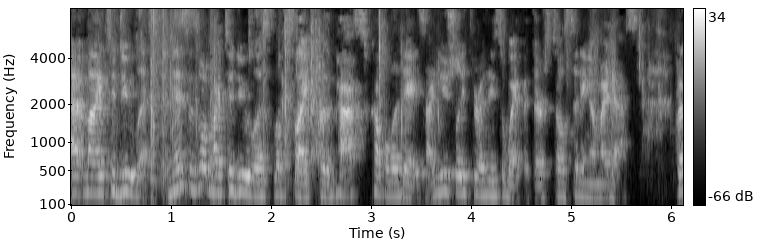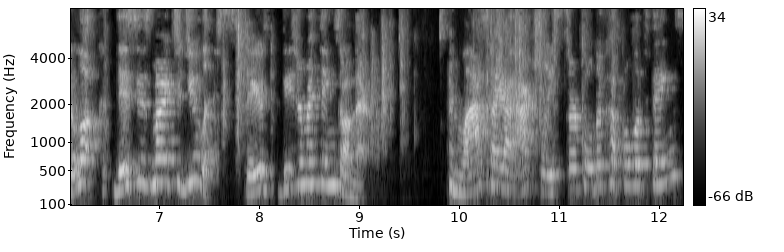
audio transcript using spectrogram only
at my to-do list. And this is what my to-do list looks like for the past couple of days. I usually throw these away, but they're still sitting on my desk. But look, this is my to-do list. There's, these are my things on there. And last night I actually circled a couple of things.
